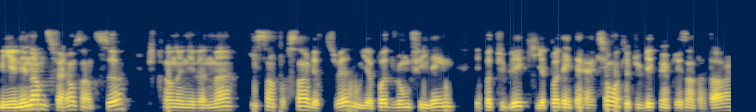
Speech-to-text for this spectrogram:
Mais il y a une énorme différence entre ça puis prendre un événement qui est 100% virtuel où il n'y a pas de room feeling, il n'y a pas de public, il n'y a pas d'interaction entre le public et un présentateur,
